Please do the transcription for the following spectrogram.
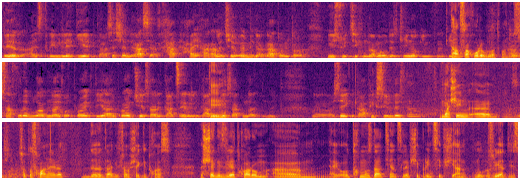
ვერ აი ეს პრივილეგიები და ასე შემდეგ ასე ჰაი ჰარალე შე ვერ მიგაგ რატომ იმიტომ რომ ის ვიც იქ უნდა მოვიდეს კინო კინო. დამსახურებულად მოდის. დამსახურებულად უნდა იყოს პროექტია პროექტში ეს არის გაწერილი გაფიქრეს აქ უნდა ასე იგი დაფიქსირდეს და მაშინ ცოტა სხვანაირად დაგიცვავ შეკითხვას. შეგიძლია თქვა რომ აი 90-იან წლებში პრინციპში ან ნუ ზვიადის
